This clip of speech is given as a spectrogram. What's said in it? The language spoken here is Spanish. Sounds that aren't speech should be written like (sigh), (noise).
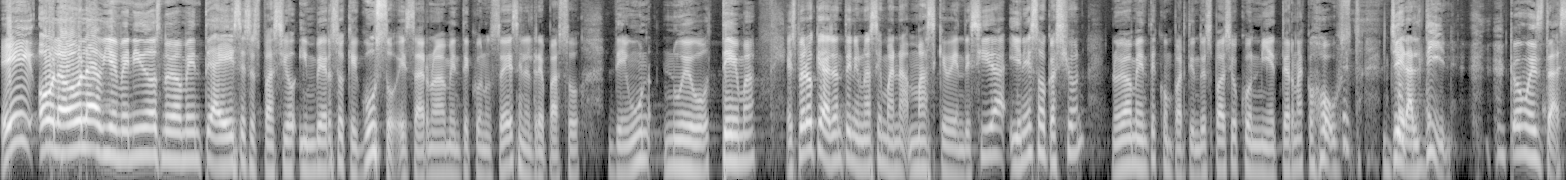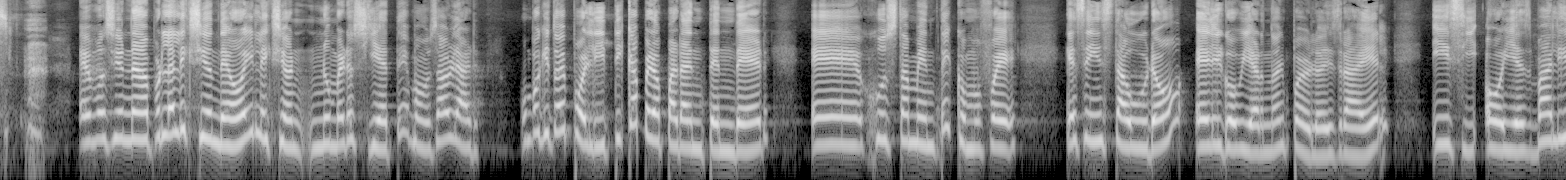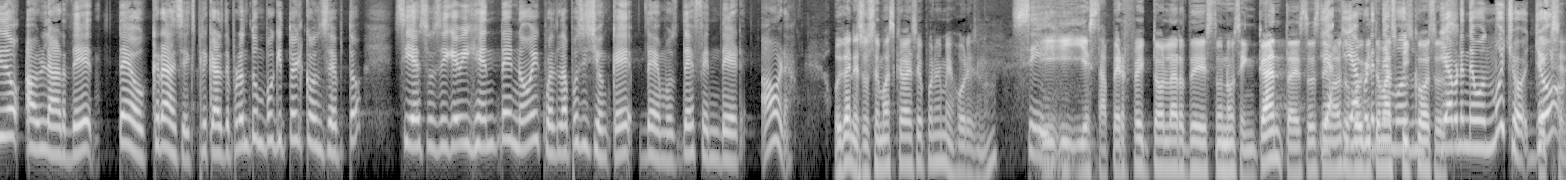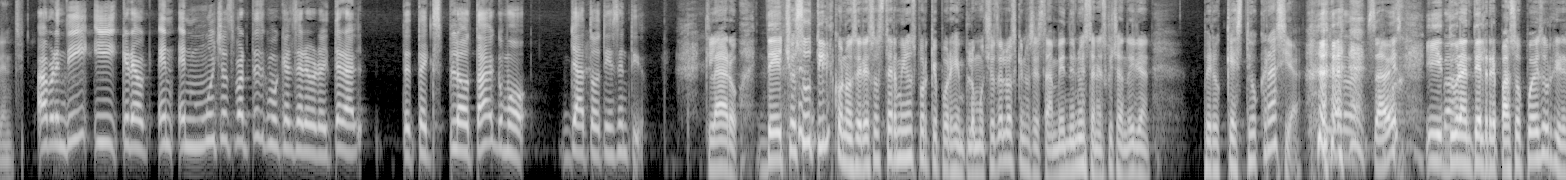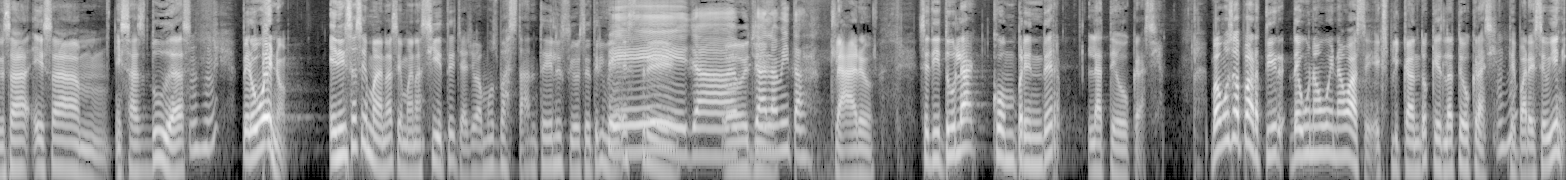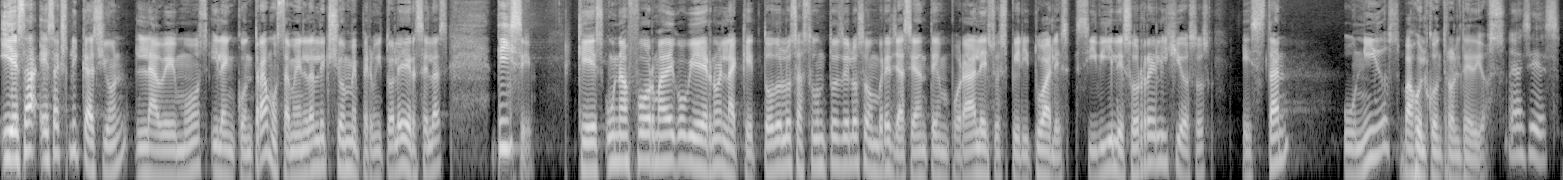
Hey, hola, hola, bienvenidos nuevamente a este espacio inverso. Qué gusto estar nuevamente con ustedes en el repaso de un nuevo tema. Espero que hayan tenido una semana más que bendecida y en esta ocasión nuevamente compartiendo espacio con mi eterna co-host, (laughs) Geraldine. ¿Cómo estás? Emocionada por la lección de hoy, lección número 7. Vamos a hablar un poquito de política, pero para entender eh, justamente cómo fue que se instauró el gobierno del pueblo de Israel y si hoy es válido hablar de teocracia, explicar de pronto un poquito el concepto, si eso sigue vigente, ¿no? Y cuál es la posición que debemos defender ahora. Oigan, esos temas cada vez se ponen mejores, ¿no? Sí. Y, y está perfecto hablar de esto, nos encanta estos temas un poquito más picosos. Y aprendemos mucho. Yo Excelente. aprendí y creo que en, en muchas partes como que el cerebro literal te, te explota, como ya todo tiene sentido. Claro, de hecho es útil conocer esos términos porque, por ejemplo, muchos de los que nos están viendo y nos están escuchando dirán, pero ¿qué es teocracia? (laughs) ¿Sabes? Y durante el repaso puede surgir esa, esa, mm, esas dudas. Pero bueno, en esa semana, semana 7, ya llevamos bastante del estudio de este trimestre. Sí, ya, Oye. ya la mitad. Claro. Se titula Comprender la teocracia. Vamos a partir de una buena base, explicando qué es la teocracia. ¿Te parece bien? Y esa, esa explicación la vemos y la encontramos también en la lección, me permito leérselas. Dice que es una forma de gobierno en la que todos los asuntos de los hombres, ya sean temporales o espirituales, civiles o religiosos, están unidos bajo el control de Dios. Así es.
